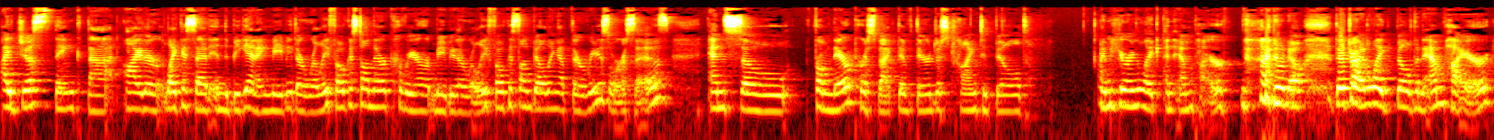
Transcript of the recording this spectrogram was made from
I just think that either, like I said in the beginning, maybe they're really focused on their career, maybe they're really focused on building up their resources. And so, from their perspective, they're just trying to build I'm hearing like an empire. I don't know. They're trying to like build an empire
